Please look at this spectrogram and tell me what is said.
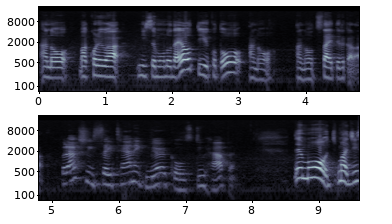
あの、まあ、これは偽物だよっていうことをあのあの伝えてるから。But actually, satanic miracles do happen. でも、まあ、実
